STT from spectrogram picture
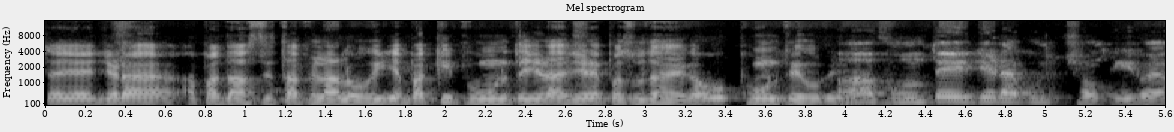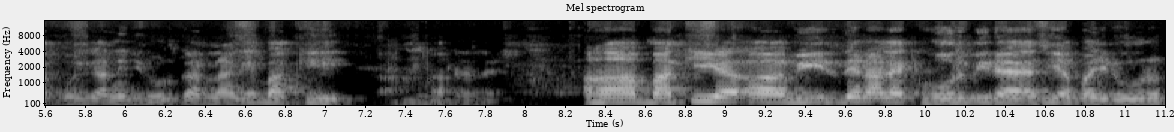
ਤੇ ਜਿਹੜਾ ਆਪਾਂ ਦੱਸ ਦਿੱਤਾ ਫਿਲਹਾਲ ਉਹੀ ਹੈ ਬਾਕੀ ਫੋਨ ਤੇ ਜਿਹੜਾ ਜਿਹੜੇ ਪਸ਼ੂ ਦਾ ਹੈਗਾ ਉਹ ਫੋਨ ਤੇ ਹੋਵੇ। ਹਾਂ ਫੋਨ ਤੇ ਜਿਹੜਾ ਕੋਈ ਸ਼ੌਕੀ ਹੋਇਆ ਕੋਈ ਗੱਲ ਨਹੀਂ ਜ਼ਰੂਰ ਕਰ ਲਾਂਗੇ। ਬਾਕੀ ਹਾਂ ਬਾਕੀ ਅ, ਵੀਰ ਦੇ ਨਾਲ ਇੱਕ ਹੋਰ ਵੀਰ ਆਇਆ ਸੀ ਆਪਾਂ ਜ਼ਰੂਰ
